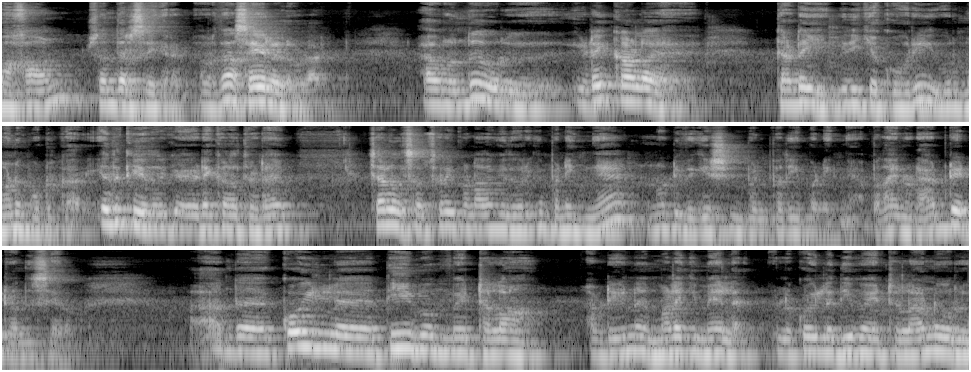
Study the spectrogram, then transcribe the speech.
மகான் சந்திரசேகரன். அவர் தான் செயல் அலுவலர். அவர் வந்து ஒரு இடைக்கால தடை விதிக்க கோரி ஒரு மனு போட்டிருக்கார். எதுக்கு எதுக்கு இடைக்கால தடை? சேனல் சப்ஸ்கிரைப் பண்ணாதவங்க இது வரைக்கும் பண்ணிக்கோங்க. நோட்டிஃபிகேஷன் பண்ணி பதிவு பண்ணிக்கோங்க. அப்போ தான் என்னோடய அப்டேட் வந்து சேரும். அந்த கோயிலில் தீபம் ஏற்றலாம் அப்படின்னு மலைக்கு மேலே உள்ள கோயிலில் தீபம் ஏற்றலாம்னு ஒரு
